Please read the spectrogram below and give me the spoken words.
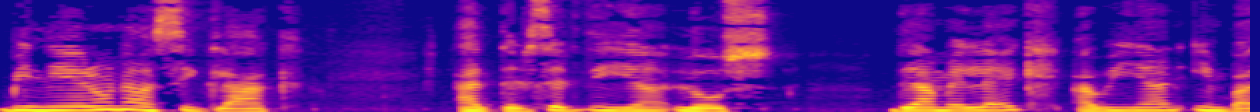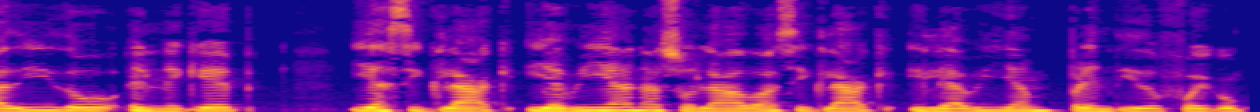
vinieron a Siglag, al tercer día los de Amalek habían invadido el Negev y a Siglag y habían asolado a Siglag y le habían prendido fuego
